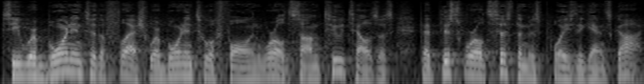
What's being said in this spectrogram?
See, we're born into the flesh, we're born into a fallen world. Psalm 2 tells us that this world system is poised against God.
